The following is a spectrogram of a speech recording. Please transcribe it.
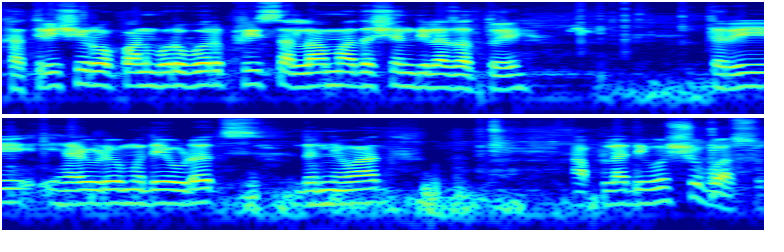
खात्रीशीर रोपांबरोबर फ्री सल्ला मार्गदर्शन दिला जातो आहे तरी ह्या व्हिडिओमध्ये एवढंच. धन्यवाद. आपला दिवस शुभ असो.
